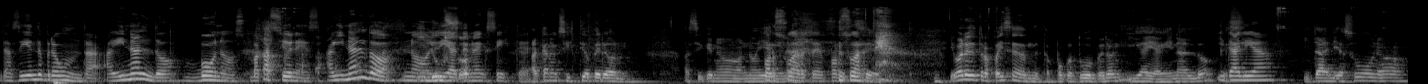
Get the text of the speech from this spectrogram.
la siguiente pregunta. Aguinaldo, bonos, vacaciones. ¿Aguinaldo? No, olvídate, no existe. Acá no existió Perón, así que no, no hay Por aguinaldo. suerte, por suerte. Sí. Igual hay otros países donde tampoco tuvo Perón y hay aguinaldo. es- Italia. Italia es uno,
